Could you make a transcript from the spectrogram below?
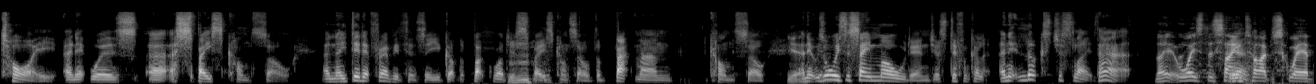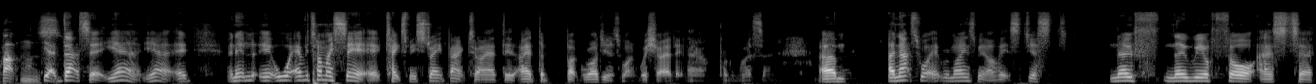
toy, and it was uh, a space console. And they did it for everything. So you got the Buck Rogers space console, the Batman console, Yeah. and it was always the same molding, just different color, and it looks just like that. They always the same Yeah. type square buttons. Yeah, that's it. Yeah, yeah. It, and it, it, every time I see it, it takes me straight back to I had the I had the Buck Rogers one. Wish I had it now. Probably worth saying. Um, and that's what it reminds me of. It's just no no real thought as to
